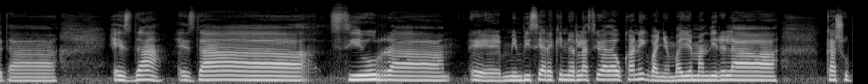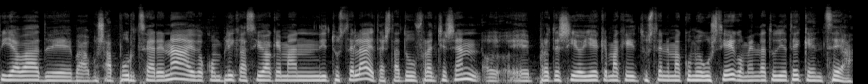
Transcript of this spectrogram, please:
eta ez da, ez da ziurra e, minbiziarekin erlazioa daukanik, baina bai eman direla kasu pila bat e, ba, apurtzearena edo komplikazioak eman dituztela eta estatu frantsesean e, protesi horiek emaki dituzten emakume guztiei gomendatu diete kentzea.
